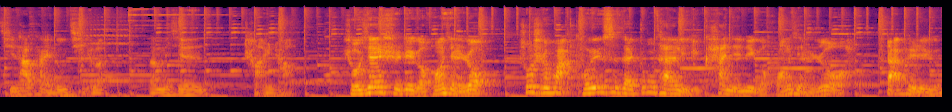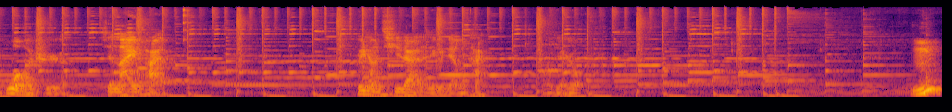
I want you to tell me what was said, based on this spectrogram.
其他菜都齐了，咱们先。尝一尝，首先是这个黄蚬肉。说实话，头一次在中餐里看见这个黄蚬肉啊，搭配这个薄荷吃的。先来一筷子，非常期待的这个凉菜黄蚬肉。嗯，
